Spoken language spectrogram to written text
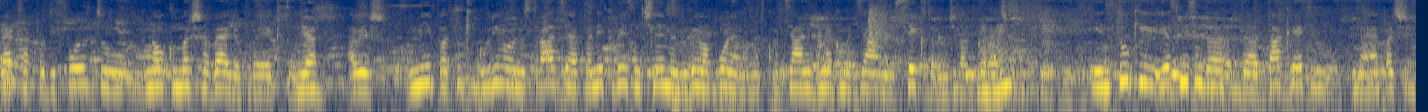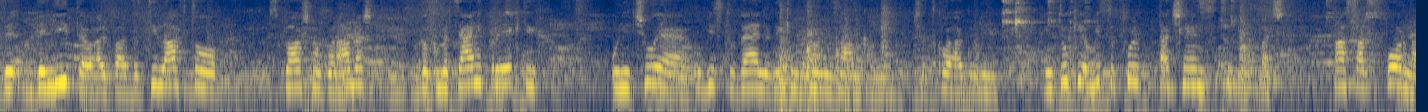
rekla po defaultu, no commercial value projekti. Ja. A veš, mi pa tukaj govorimo o ilustraciji, pa nek vezni člen med dvema poljema, med komercialnim in nekomercialnim sektorjem, če lahko rečem. In tukaj jaz mislim, da, da ta kreativ, ne, pač de, delitev ali pa da ti lahko to splošno uporabljaš v komercialnih projektih, uničuje v bistvu veljo nekim veljavnim znamkam, ne, če tako ja govorim. In tukaj je v bistvu ful ta člen, pač ta stvar sporna,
